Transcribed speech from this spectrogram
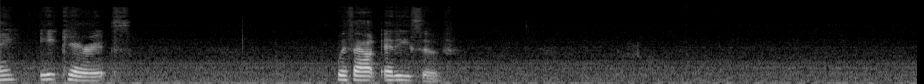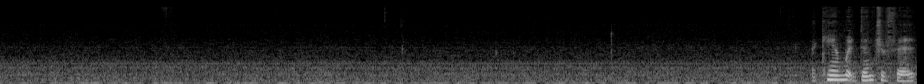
I eat carrots without adhesive? I can with dentrofit.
